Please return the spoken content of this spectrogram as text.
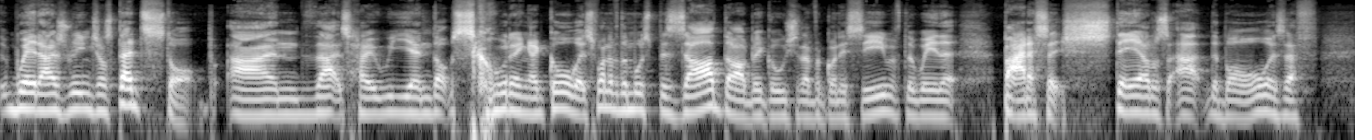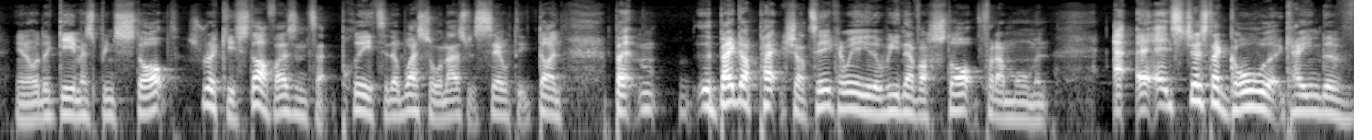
whereas Rangers did stop, and that's how we end up scoring a goal. It's one of the most bizarre derby goals you're ever going to see, with the way that Barisic stares at the ball as if you know, the game has been stopped. It's rookie stuff, isn't it? Play to the whistle, and that's what Celtic done. But the bigger picture, take away that we never stopped for a moment. It's just a goal that kind of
